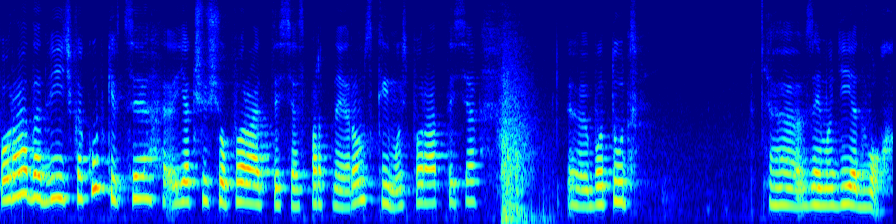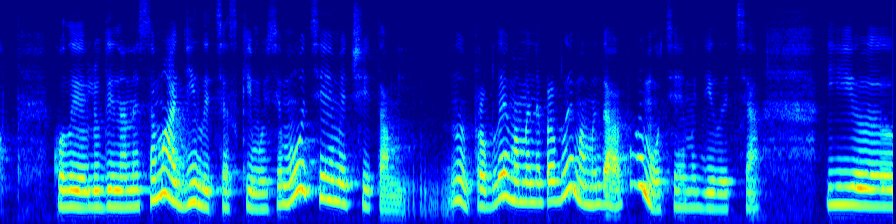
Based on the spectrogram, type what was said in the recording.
порада, двієчка кубків це, е, якщо що, порадьтеся з партнером, з кимось порадьтеся, е, бо тут взаємодія двох. Коли людина не сама ділиться з кимось емоціями, чи там ну, проблемами, не проблемами, да, емоціями ділиться. І е,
